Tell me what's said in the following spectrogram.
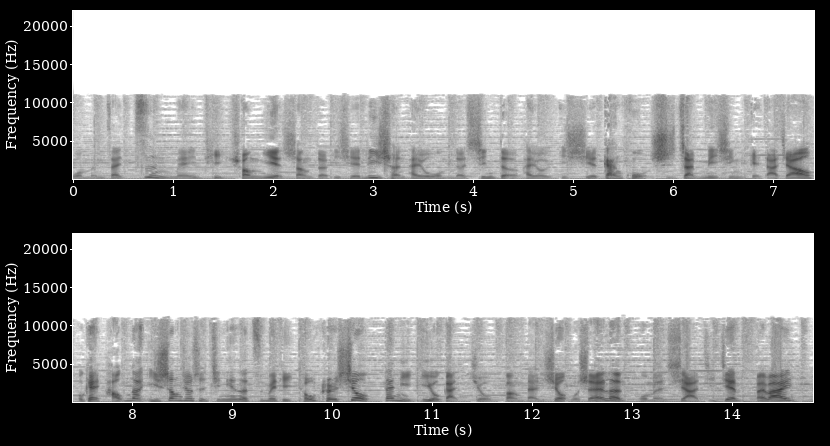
我们在自媒体创业上的一些历程，还有我们的心得，还有一些干货实战秘辛给大家哦。OK，好，那以上就是今天的自媒体 Talker 秀，带你一有感就放胆秀。我是 Allen，我们下集见，拜拜。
